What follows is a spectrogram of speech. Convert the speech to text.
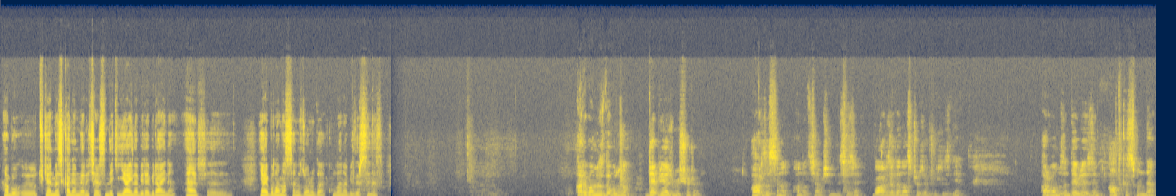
Ha bu e, tükenmez kalemlerin içerisindeki yayla birebir aynı. Eğer e, yay bulamazsanız onu da kullanabilirsiniz. Arabamızda bulunan debriyaj müşürü arızasını anlatacağım şimdi size. Bu arızada nasıl çözebiliriz diye. Arabamızın debriyajın alt kısmında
